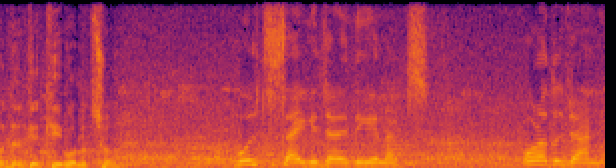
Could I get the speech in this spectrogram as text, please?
ওদেরকে কি বলেছ? বলছি সাইকেল চালাইতে গিয়ে লাগছে। ওরা তো জানে।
